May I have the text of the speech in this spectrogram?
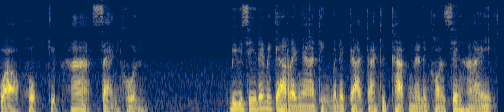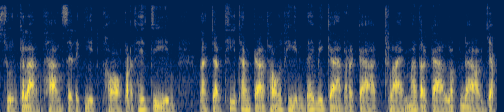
กว่า 6.5 แสนคน BBC ได้มีการรายงานถึงบรรยากาศการคึกคักในนครเซี่ยงไฮ้ศูนย์กลางทางเศรษฐกิจของประเทศจีน หลังจากที่ทางการท้องถิ่นได้มีการประกาศคลายมาตรการล็อกดาวน์ยับ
